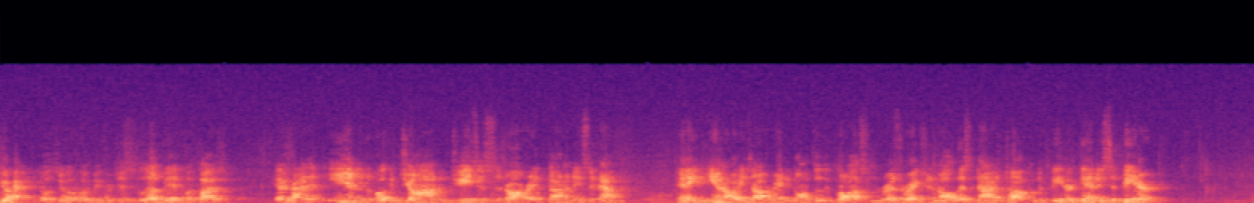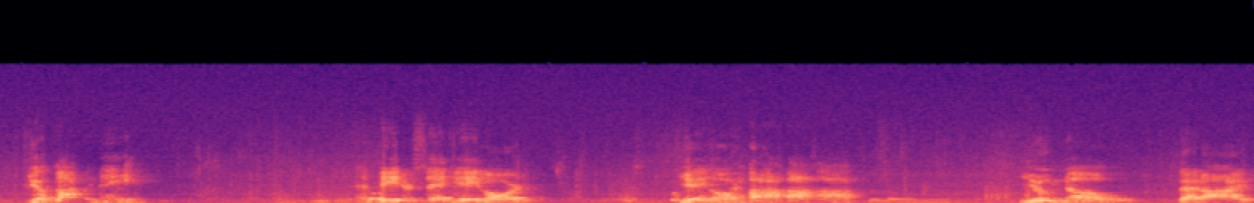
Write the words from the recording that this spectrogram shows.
you'll have to go through it with me for just a little bit because it was right at the end of the book of John and Jesus had already come and he said, now, and he, you know, he's already gone through the cross and the resurrection and all this. Now he's talking to Peter again. He said, Peter, do you agape me? And Peter said, Yea, Lord. Yea, Lord. you know that I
